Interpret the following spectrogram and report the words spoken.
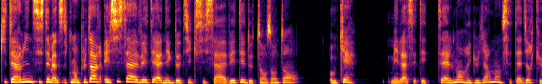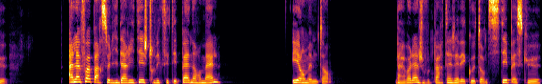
qui terminent systématiquement plus tard. Et si ça avait été anecdotique, si ça avait été de temps en temps, ok. Mais là, c'était tellement régulièrement. C'est-à-dire que, à la fois par solidarité, je trouvais que c'était pas normal. Et en même temps, bah voilà, je vous le partage avec authenticité parce que,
